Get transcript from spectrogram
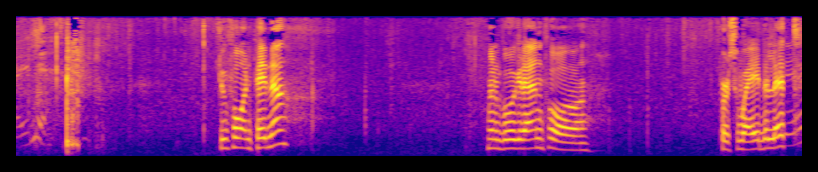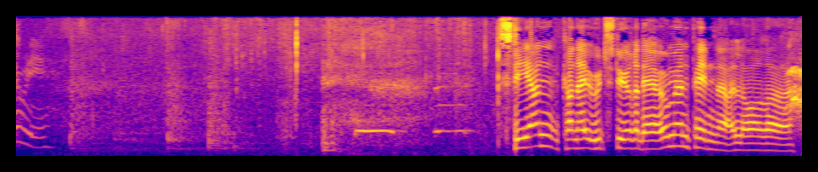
deilig. Du får en pinne. Kan du bruke den for å persuade litt? Stian, kan jeg utstyre deg òg med en pinne, eller eh,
